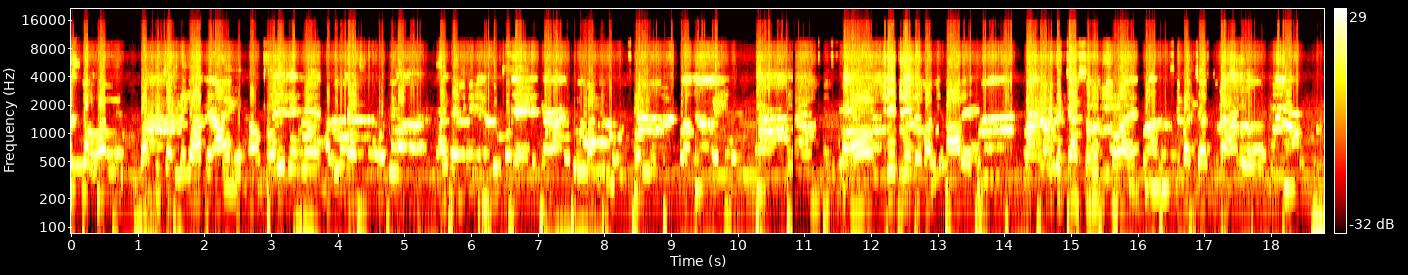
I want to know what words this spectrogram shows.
इस वक्त हम भक्ति चर्च के यहाँ पे आए हैं। और थोड़ी देर में अभी चर्च पहले मेरे हो। गए और धीरे धीरे लोग अभी आ रहे हैं। अभी तक चर्च शुरू नहीं हुआ है। उसके बाद चर्च तुरंत शुरू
